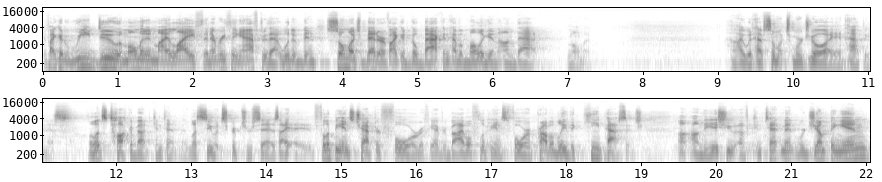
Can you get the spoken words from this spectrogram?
if I could redo a moment in my life, then everything after that would have been so much better if I could go back and have a mulligan on that moment. I would have so much more joy and happiness. Well, let's talk about contentment. Let's see what Scripture says. I, uh, Philippians chapter 4, if you have your Bible, Philippians 4, probably the key passage uh, on the issue of contentment. We're jumping in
